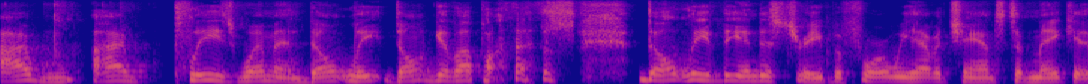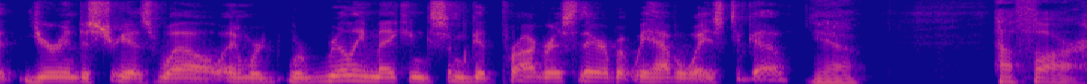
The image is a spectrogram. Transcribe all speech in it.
I, I please women don't leave, don't give up on us. don't leave the industry before we have a chance to make it your industry as well. And we're we're really making some good progress there, but we have a ways to go. Yeah. How far?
